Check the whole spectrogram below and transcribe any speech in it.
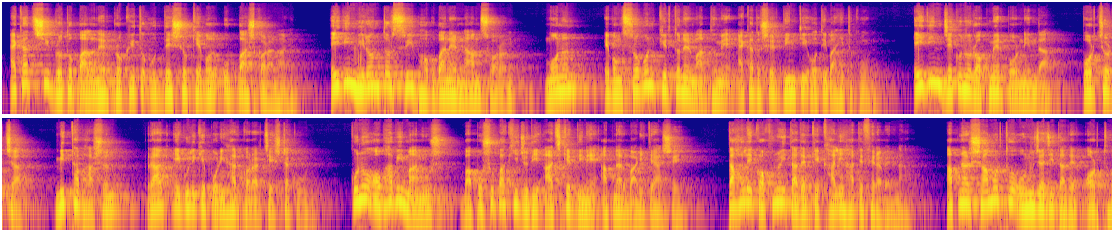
একাদশী ব্রত পালনের প্রকৃত উদ্দেশ্য কেবল উপবাস করা নয়। এই দিন নিরন্তর শ্রী ভগবানের নাম স্মরণ, মনন এবং শ্রবণ কীর্তনের মাধ্যমে একাদশের দিনটি অতিবাহিত করুন। এই দিন যে কোনো রকমের পরনিন্দা, পরচর্চা, মিথ্যা ভাষণ, রাগ এগুলিকে পরিহার করার চেষ্টা করুন। কোনো অভাবী মানুষ বা পশু পাখি যদি আজকের দিনে আপনার বাড়িতে আসে, তাহলে কখনোই তাদেরকে খালি হাতে ফেরাবেন না। আপনার সামর্থ্য অনুযায়ী তাদের অর্থ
